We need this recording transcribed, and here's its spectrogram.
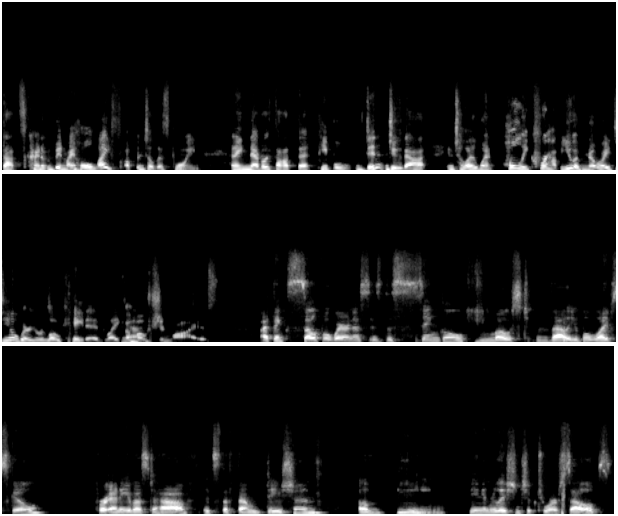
that's kind of been my whole life up until this point and i never thought that people didn't do that until i went holy crap you have no idea where you're located like yeah. emotion wise i think self-awareness is the single most valuable life skill for any of us to have. It's the foundation of being, being in relationship to ourselves,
